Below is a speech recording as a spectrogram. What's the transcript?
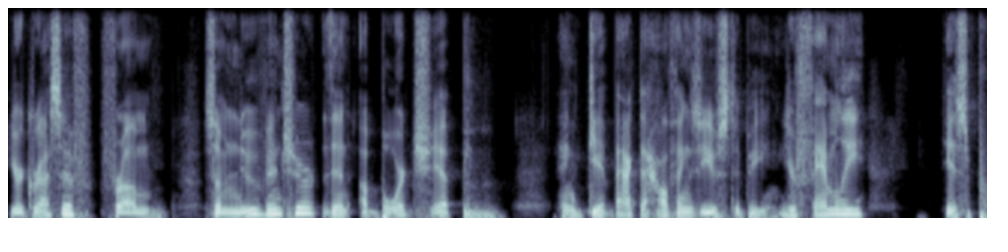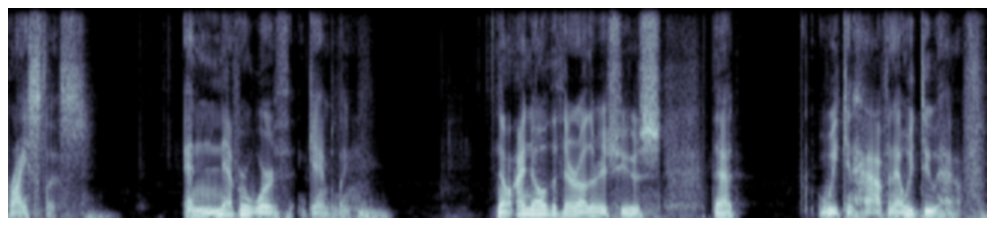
you're aggressive from some new venture, then abort ship and get back to how things used to be. Your family is priceless and never worth gambling. Now, I know that there are other issues that we can have and that we do have.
